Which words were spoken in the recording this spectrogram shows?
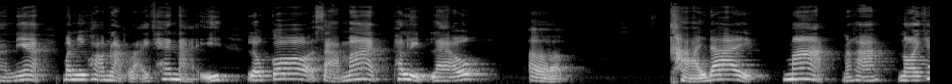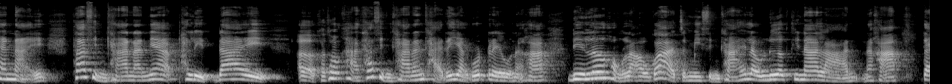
นั้นเนี่ยมันมีความหลากหลายแค่ไหน แล้วก็สามารถผลิตแล้วายได้มากนะคะ น้อยแค่ไหน ถ้าสินค้านั้นเนี่ยผลิตได้เออขอโทษค่ะถ้าสินค้านั้นขายได้อย่างรวดเร็วนะคะ dealer ของเราก็อาจจะมีสินค้าให้เราเลือกที่หน้าร้านนะคะ แต่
